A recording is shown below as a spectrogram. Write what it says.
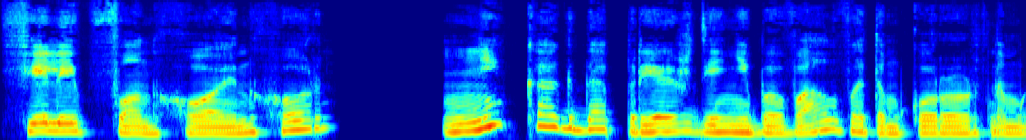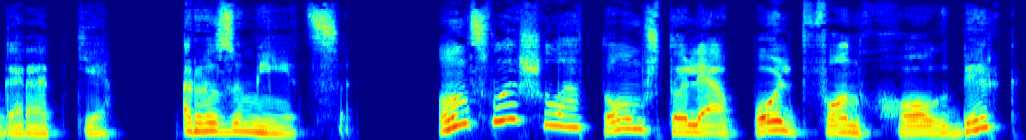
Филипп фон Хоенхорн никогда прежде не бывал в этом курортном городке. Разумеется, он слышал о том, что Леопольд фон Хохберг,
